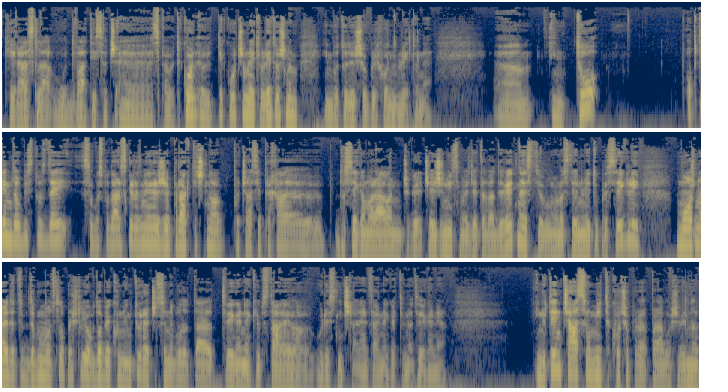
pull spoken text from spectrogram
ki je rasla v 2000, eh, spav, v, tako, v tekočem letu, letošnjem in bo tudi še v prihodnem letu. Um, in to ob tem, da v bistvu zdaj so gospodarske razmere že praktično počasi dosegamo raven, če, če že nismo iz leta 2019, jo bomo naslednje leto presegli. Možno je, da, da bomo celo prišli v obdobje konjunkture, če se ne bodo ta tveganja, ki obstajajo, uresničila, ne ta negativna tveganja. In v tem času mi takočo porabo še vedno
